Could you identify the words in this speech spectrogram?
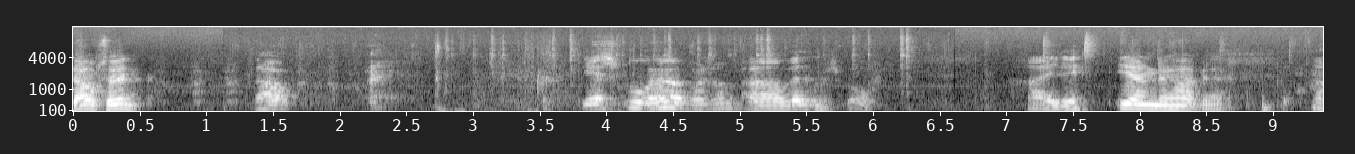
Dag, Svend. Dag. Jeg skulle høre på sådan et par valmesbog. Har I det? Jamen, det har vi da. Nå.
